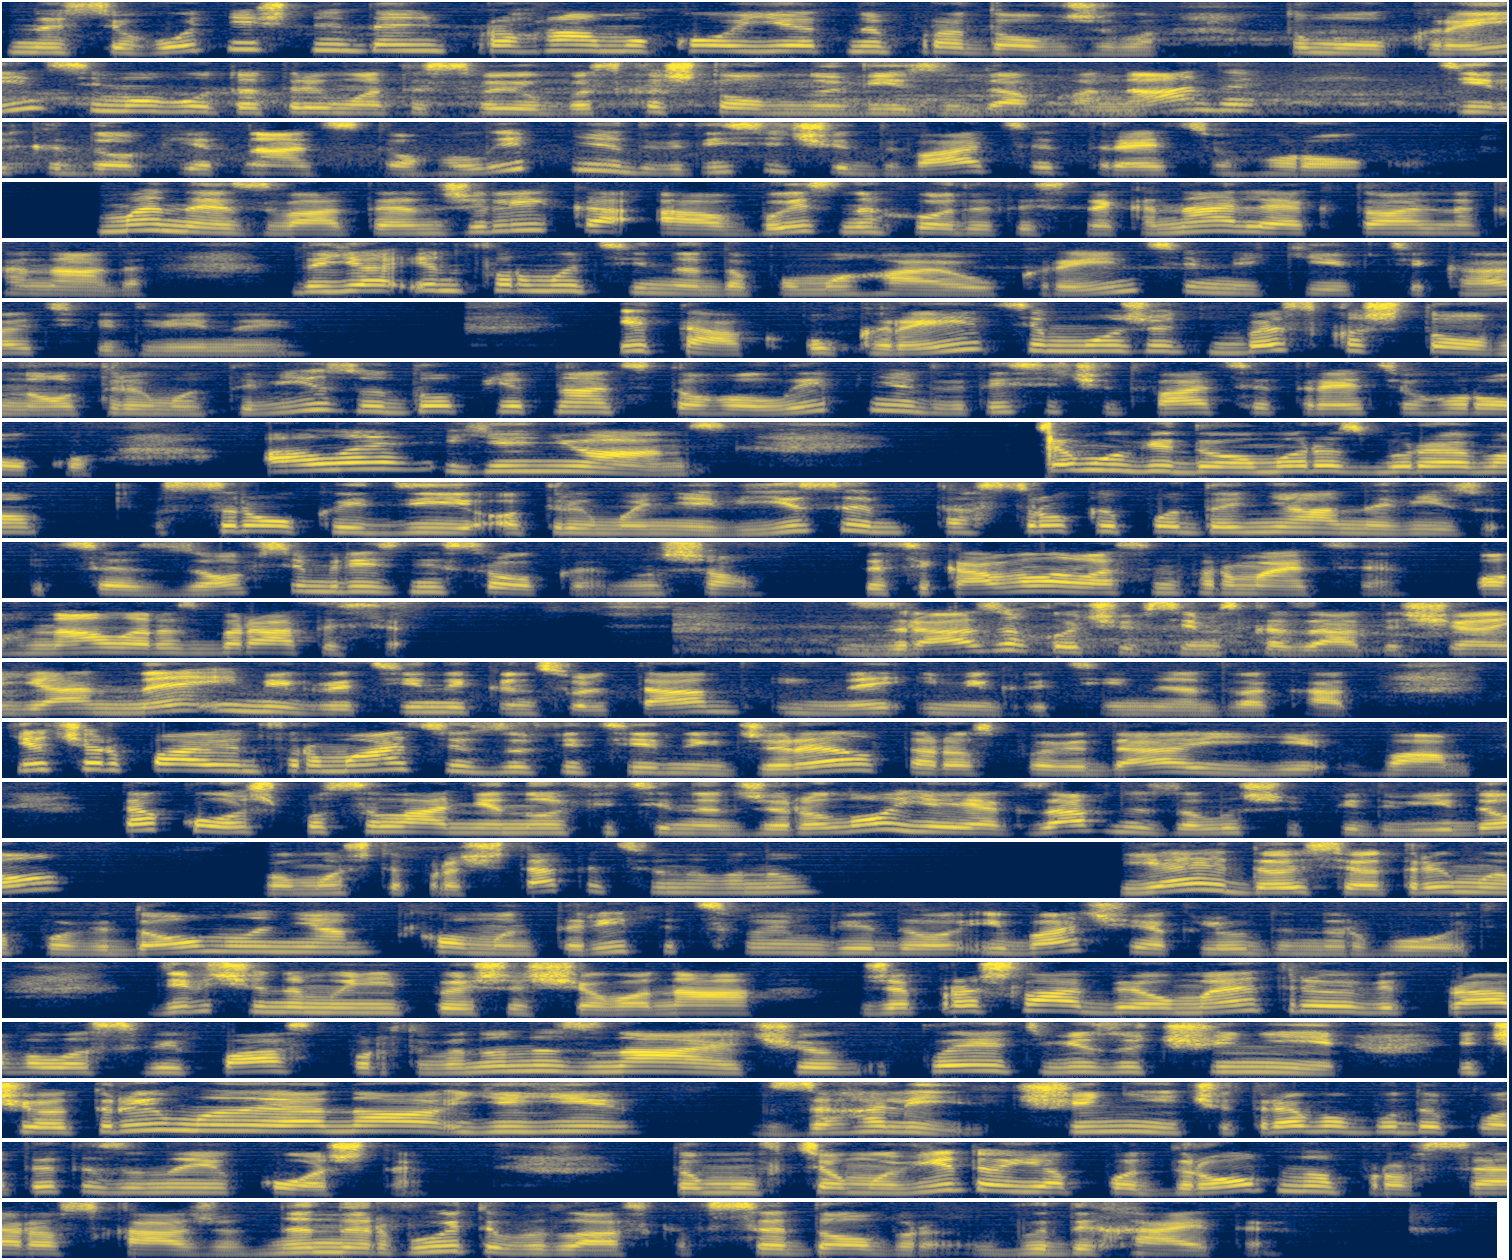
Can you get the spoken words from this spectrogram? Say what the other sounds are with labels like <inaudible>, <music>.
на сьогоднішній день програму КОЄТ не продовжила, тому українці можуть отримати свою безкоштовну візу до Канади тільки до 15 липня 2023 року. Мене звати Анжеліка, а ви знаходитесь на каналі Актуальна Канада, де я інформаційно допомагаю українцям, які втікають від війни. І так, українці можуть безкоштовно отримати візу до 15 липня 2023 року. Але є нюанс. Цьому відео ми розберемо сроки дії отримання візи та строки подання на візу. І це зовсім різні сроки. Ну що, зацікавила вас інформація? Погнали розбиратися. Зразу хочу всім сказати, що я не імміграційний консультант і не імміграційний адвокат. Я черпаю інформацію з офіційних джерел та розповідаю її вам. Також посилання на офіційне джерело я, як завжди, залишу під відео. Ви можете прочитати цю новину. Я і досі отримую повідомлення, коментарі під своїм відео і бачу, як люди нервують. Дівчина мені пише, що вона вже пройшла біометрію, відправила свій паспорт. Вона не знає, чи вклеїть візу чи ні, і чи отримає вона її взагалі чи ні, чи треба буде платити за неї кошти. Тому в цьому відео я подробно про все розкажу. Не нервуйте, будь ласка, все добре, видихайте.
